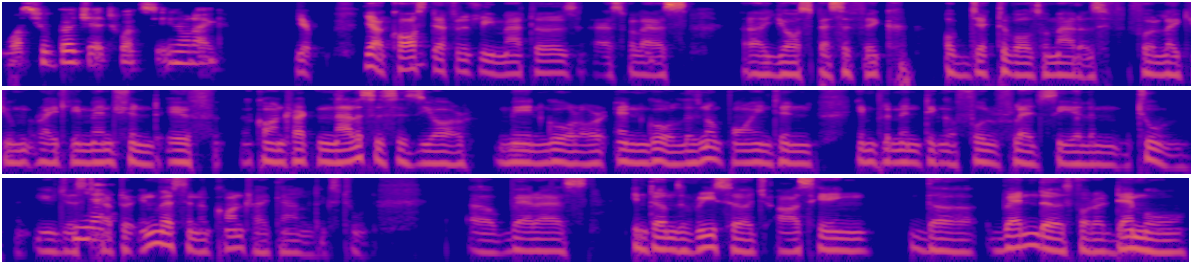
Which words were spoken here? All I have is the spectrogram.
what's your budget? What's you know like yep, Yeah, cost definitely matters as well as uh, your specific objective also matters. For like you rightly mentioned, if contract analysis is your main goal or end goal, there's no point in implementing a full-fledged CLM tool. You just Yeah. have to invest in a contract analytics tool. Uh, whereas in terms of research, asking the vendors for a demo,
